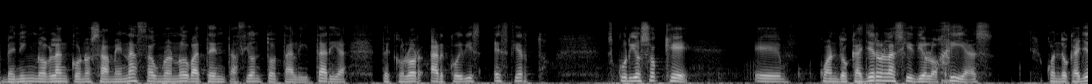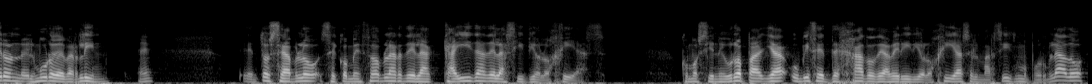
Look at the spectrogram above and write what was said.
Benigno Blanco nos amenaza una nueva tentación totalitaria de color arcoiris, es cierto. Es curioso que eh, cuando cayeron las ideologías, cuando cayeron el muro de Berlín, ¿eh? entonces se habló, se comenzó a hablar de la caída de las ideologías, como si en Europa ya hubiese dejado de haber ideologías, el marxismo por un lado,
